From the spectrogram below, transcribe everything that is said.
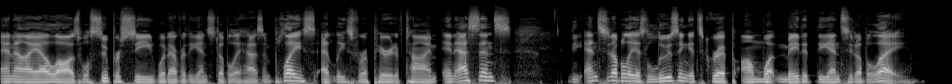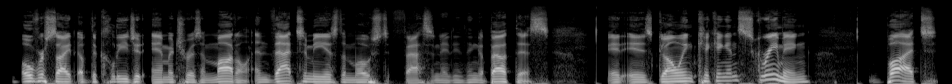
NIL laws will supersede whatever the NCAA has in place, at least for a period of time. In essence, the NCAA is losing its grip on what made it the NCAA oversight of the collegiate amateurism model. And that to me is the most fascinating thing about this. It is going kicking and screaming, but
